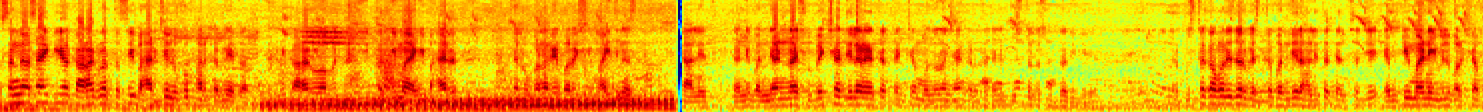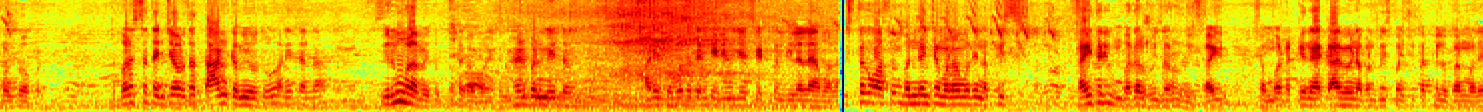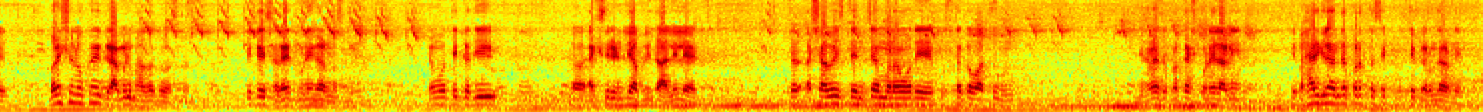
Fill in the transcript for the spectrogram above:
प्रसंग असा आहे की या कारागृहात तसे बाहेरचे लोक फार कमी येतात. आणि कारागृहाबद्दल जी प्रतिमा आहे ही बाहेर त्या लोकांना काही बरीचशी माहिती नसते. आलेत. त्यांनी बंद्यांना शुभेच्छा दिल्या नाही तर त्यांच्या मनोरंजनाकरता त्यांनी पुस्तकंसुद्धा दिली आहेत. तर पुस्तकामध्ये जर व्यस्तबंदी राहिली तर त्यांचं जे empty mind evil workshop म्हणतो आपण तर बरंचसं त्यांच्यावरचा ताण कमी होतो आणि त्यांना विरंगुळा मिळतो पुस्तकामुळे. ज्ञान पण मिळतं. आणि सोबतच त्यांनी टेलिव्हिजन सेट पण दिलेलं आहे आम्हाला. पुस्तकं वाचून बंद्यांच्या मनामध्ये नक्कीच काहीतरी बदल होईल जरूर होईल. काही शंभर टक्के नाही काय होईल आपण वीस पंचवीस टक्के लोकांमध्ये बरेचसे लोक हे ग्रामीण भागातून असतात. ते काही सराईत गुन्हेगार नसतात. त्यामुळे ते कधी ॲक्सिडेंटली आपली इथं आलेले आहेत. तर अशा वेळेस त्यांच्या मनामध्ये हे पुस्तकं वाचून ज्ञानाचा प्रकाश पडेल आणि ते बाहेर गेल्यानंतर परत तसे कृत्य करणार नाहीत.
